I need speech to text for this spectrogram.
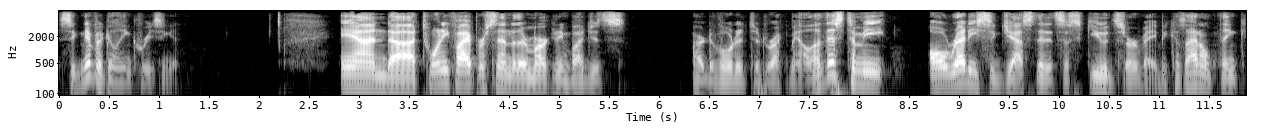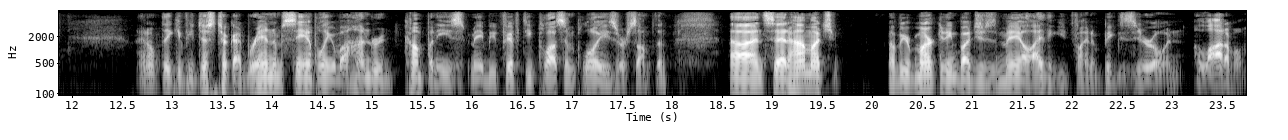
significantly increasing it. And uh, 25% of their marketing budgets are devoted to direct mail. Now, this to me already suggests that it's a skewed survey because I don't think I don't think if you just took a random sampling of 100 companies, maybe 50 plus employees or something, uh, and said how much of your marketing budget is mail, I think you'd find a big zero in a lot of them.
